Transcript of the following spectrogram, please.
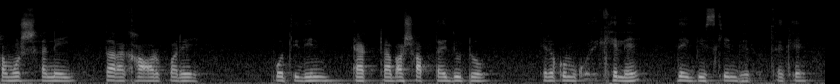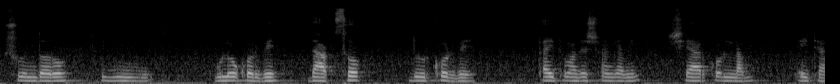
সমস্যা নেই, তারা খাওয়ার পরে প্রতিদিন একটা বা সপ্তাহে দুটো এরকম করে খেলে দেখবি স্কিন ভেতর থেকে সুন্দরও গুলো করবে দাগ দূর করবে। তাই তোমাদের সঙ্গে আমি শেয়ার করলাম এইটা।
